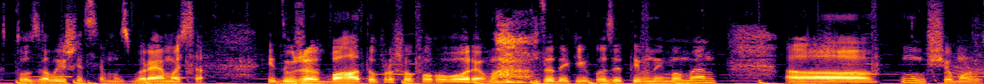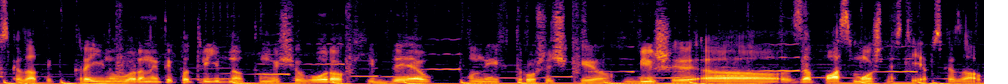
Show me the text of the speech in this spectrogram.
хто залишиться, ми зберемося і дуже багато про що поговоримо. Це такий позитивний момент. Е, ну, що можу сказати, країну боронити потрібно, тому що ворог іде, у них трошечки більший е, запас мощності, я б сказав,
